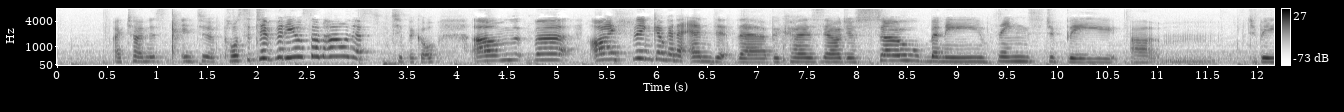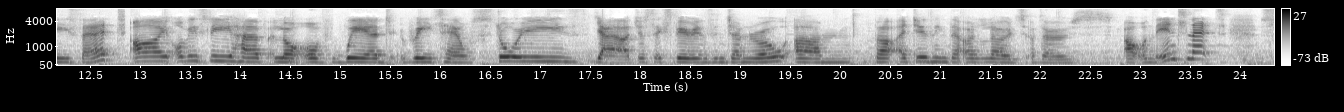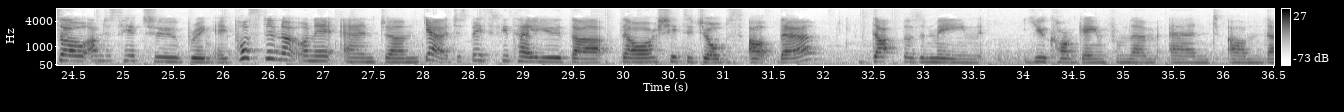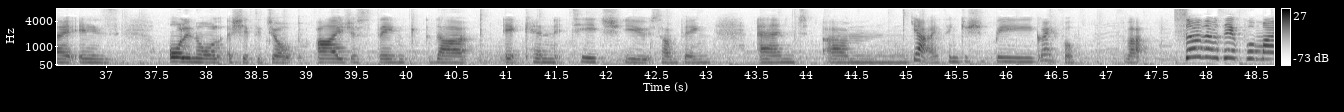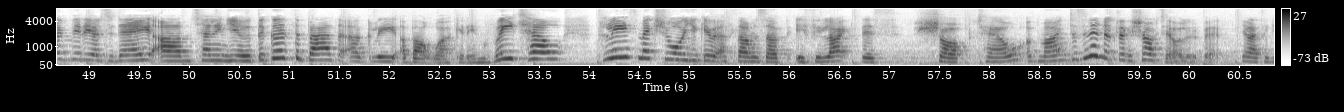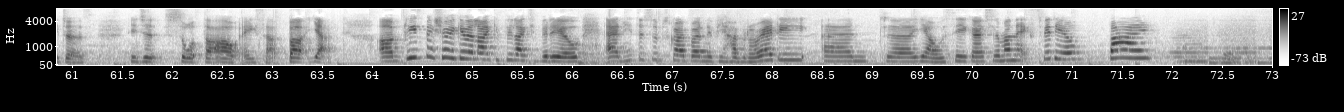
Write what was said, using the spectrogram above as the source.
I turned this into a positive video somehow. That's typical. Um, but I think I'm gonna end it there because there are just so many things to be um, to be said. I obviously have a lot of weird retail stories, yeah, just experience in general. Um, but I do think there are loads of those out on the internet. So i'm just here to bring a positive note on it and um, yeah just basically tell you that there are shitty jobs out there. That doesn't mean you can't gain from them and um, that is all in all a shitty job. I just think that it can teach you something and um, yeah i think you should be grateful for that so that was it for my video today. I'm telling you the good, the bad, the ugly about working in retail. Please make sure you give it a thumbs up if you like this shark tail of mine. Doesn't it look like a shark tail a little bit? Yeah, I think it does. Need to sort that out ASAP. But yeah, um, please make sure you give it a like if you liked the video and hit the subscribe button if you haven't already. And uh, yeah, we'll see you guys in my next video. Bye!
